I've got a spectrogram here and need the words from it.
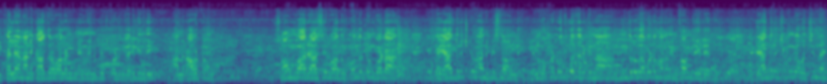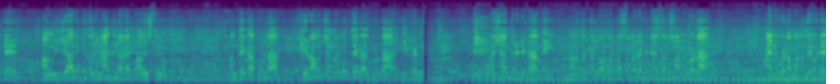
ఈ కళ్యాణానికి హాజరవ్వాలని మేము వినిపించుకోవడం జరిగింది. ఆమె రావటం స్వామివారి ఆశీర్వాదం పొందటం కూడా ఒక యాదృచ్ఛికంగా అనిపిస్తూ ఉంది. నేను ఒక రోజులో జరిగిన ముందుగా కూడా మనం ఇన్ఫామ్ చేయలేదు. ఒక యాదృచ్ఛికంగా వచ్చిందంటే ఆ విజయానికి ఇది ఒక నాందిలాగా భావిస్తున్నాం. అంతేకాకుండా శ్రీరామచంద్రమూర్తే కాకుండా ఇక్కడ ప్రశాంత్ రెడ్డి గారిని మన దగ్గరలో ఉన్న ప్రసన్న వెంకటేశ్వర స్వామి కూడా ఆయన కూడా మన దేవుడే.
